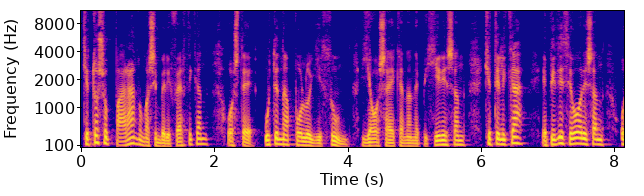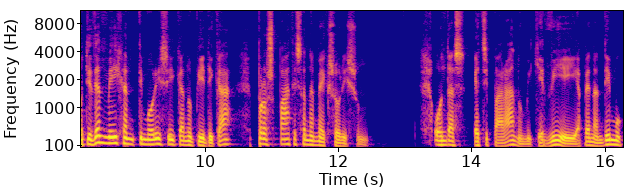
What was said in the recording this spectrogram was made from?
και τόσο παράνομα συμπεριφέρθηκαν, ώστε ούτε να απολογηθούν για όσα έκαναν επιχείρησαν και τελικά επειδή θεώρησαν ότι δεν με είχαν τιμωρήσει ικανοποιητικά, προσπάθησαν να με εξορίσουν. Όντας έτσι παράνομοι και βίαιοι απέναντί μου,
